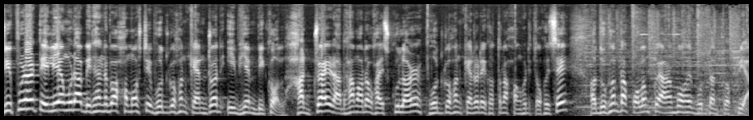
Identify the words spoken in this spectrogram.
ত্ৰিপুৰাৰ তেলিয়ামুৰা বিধানসভা সমষ্টিৰ ভোটগ্ৰহণ কেন্দ্ৰত ই ভি এম বিকল। হাদ্ৰাইৰ ৰাধা মাধৱ হাইস্কুলৰ ভোটগ্ৰহণ কেন্দ্ৰত এই ঘটনা সংঘটিত আৰু দুঘণ্টা পলমকৈ আৰম্ভ হয় ভোটদান প্ৰক্ৰিয়া।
